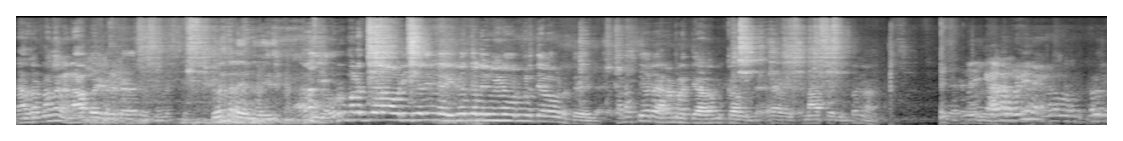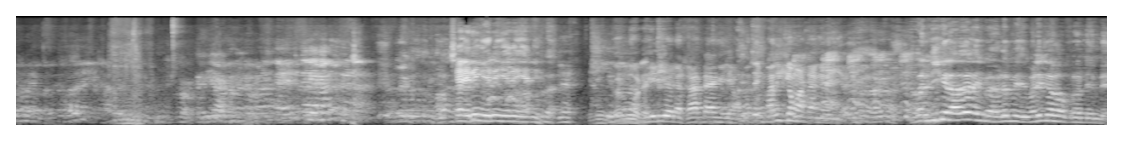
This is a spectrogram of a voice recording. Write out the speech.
நான் சொன்னதான் நாற்பது கிலோமீட்டர் இருபத்தி என்ன வயசு. அதான் ஒரு மணி தேவை ஓடிக்கிறது இல்லை. இருபத்தேழு ஒரு மணி தேவை ஓடுறது இல்லை. கடைசி ஒரு அரை மணி தேவை முக்கால் நாற்பது நிமிஷம். அதை மதிக்க மாட்டாங்க நீங்க வெளியில வெளியில வெளியில போறது என்ன?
